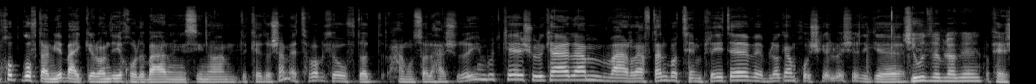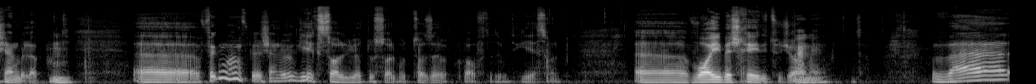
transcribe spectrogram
خب گفتم یه background یه خورده برنامه‌نویسی اینا هم که داشتم اتفاقی که افتاد همون سال 82 این بود که شروع کردم و رفتن با template وبلاگم خوشگل بشه دیگه. چی بود وبلاگ؟ پرشن بلاگ بود. فکر می‌کنم پرشن بلاگ یک سال یا دو سال بود تازه راه افتاده بود دیگه یه سال بود. vibe ش خیلی تو جامعه. بله. و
